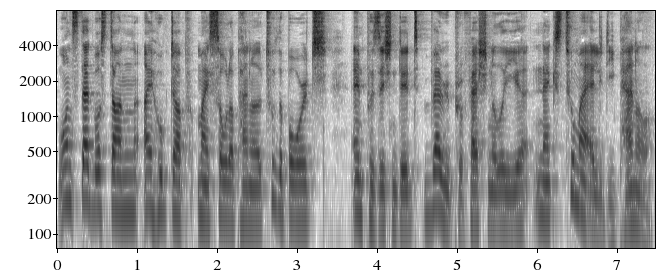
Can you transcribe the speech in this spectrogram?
Once that was done, I hooked up my solar panel to the board and positioned it very professionally next to my LED panel.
